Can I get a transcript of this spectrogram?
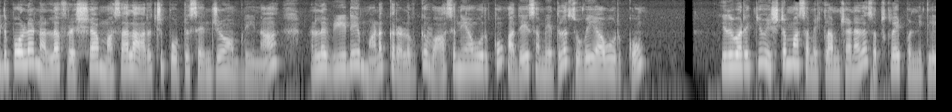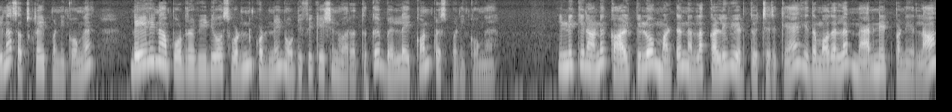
இது போல் நல்லா ஃப்ரெஷ்ஷாக மசாலா அரைச்சி போட்டு செஞ்சோம் அப்படின்னா நல்ல வீடே மணக்கிற அளவுக்கு வாசனையாகவும் இருக்கும் அதே சமயத்தில் சுவையாகவும் இருக்கும். இது வரைக்கும் இஷ்டமாக சமைக்கலாம் சேனலை சப்ஸ்கிரைப் பண்ணிக்கலீன்னா சப்ஸ்கிரைப் பண்ணிக்கோங்க. டெய்லி நான் போடுற வீடியோஸ் உடனுக்குடனே நோட்டிஃபிகேஷன் வரத்துக்கு பெல் ஐக்கான் ப்ரெஸ் பண்ணிக்கோங்க. இன்றைக்கி நான் கால் கிலோ மட்டன் நல்லா கழுவி எடுத்து வச்சுருக்கேன். இதை முதல்ல மேரினேட் பண்ணிடலாம்.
